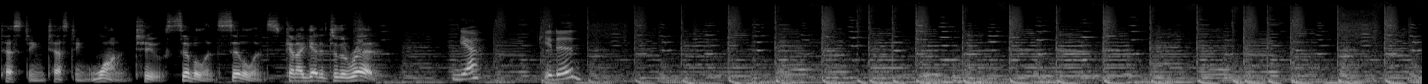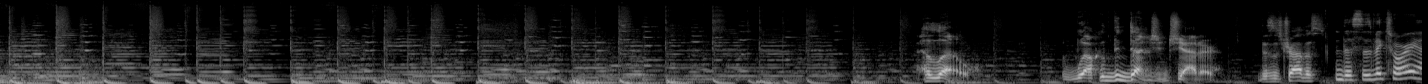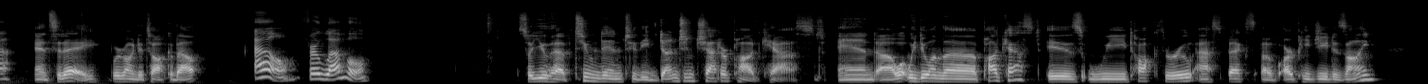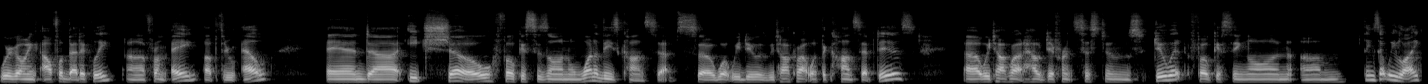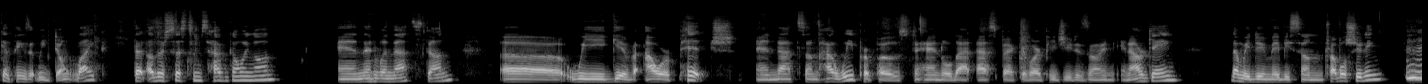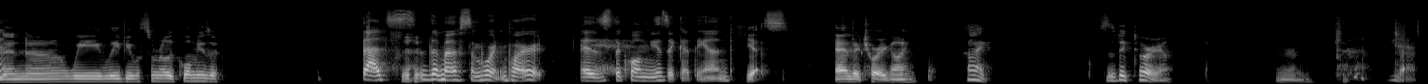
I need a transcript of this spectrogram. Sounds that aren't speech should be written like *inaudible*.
Testing, testing. One, two. Sibilance, sibilance. Can I get it to the red? Yeah, you did. Hello. Welcome to Dungeon Chatter. This is Travis, This is Victoria. And today we're going to talk about. L for level. So, you have tuned in to the Dungeon Chatter podcast. And uh, what we do on the podcast is we talk through aspects of RPG design. We're going alphabetically uh, from A up through L. And uh, each show focuses on one of these concepts. So, what we do is we talk about what the concept is, uh, we talk about how different systems do it, focusing on um, things that we like and things that we don't like that other systems have going on. And then when that's done, uh, we give our pitch, and that's um, how we propose to handle that aspect of RPG design in our game. Then we do maybe some troubleshooting, and Mhm. then uh, we leave you with some really cool music. That's *laughs* the most important part is the cool music at the end. Yes. And Victoria going, Hi, this is Victoria. And then.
